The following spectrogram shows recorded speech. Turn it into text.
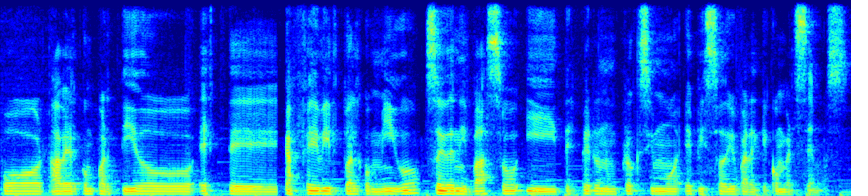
por haber compartido este café virtual conmigo. Soy Denis Vaso y te espero en un próximo episodio para que conversemos.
